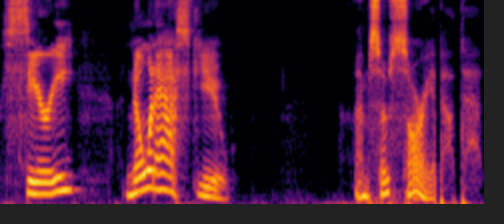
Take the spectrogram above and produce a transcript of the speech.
Siri. No one asked you. I'm so sorry about that.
